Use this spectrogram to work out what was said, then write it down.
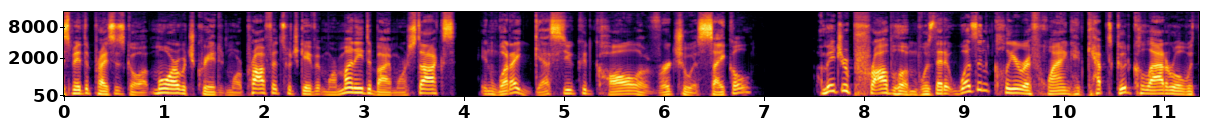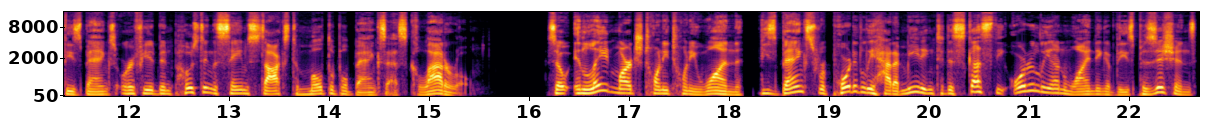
This made the prices go up more, which created more profits, which gave it more money to buy more stocks, in what I guess you could call a virtuous cycle. A major problem was that it wasn't clear if Hwang had kept good collateral with these banks or if he had been posting the same stocks to multiple banks as collateral. So, in late March 2021, these banks reportedly had a meeting to discuss the orderly unwinding of these positions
